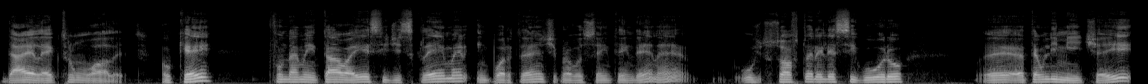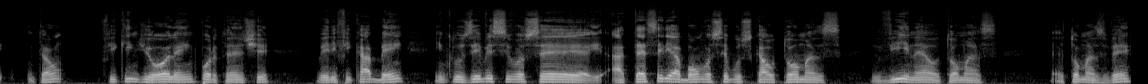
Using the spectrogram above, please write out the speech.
da Electron Wallet, ok? Fundamental aí esse disclaimer, importante para você entender, né? O software ele é seguro é, até um limite aí, então fiquem de olho, é importante verificar bem. Inclusive, se você. Até seria bom você buscar o Thomas V, né? O Thomas, é, Thomas V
